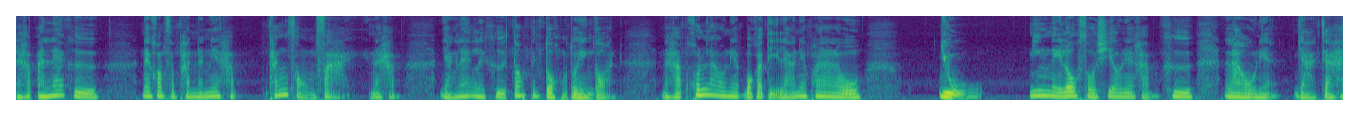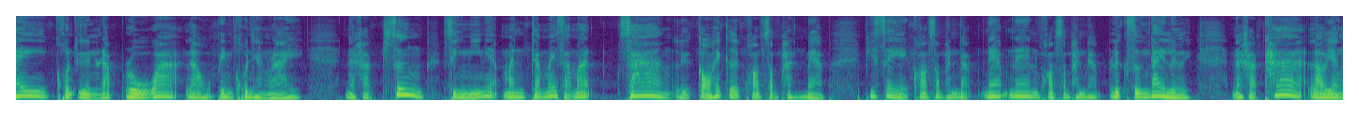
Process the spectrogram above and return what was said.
นะครับ อันแรกคือในความสัมพันธ์นั้นเนี่ยครับทั้งสองฝ่ายนะครับ อย่างแรกเลยคือต้องเป็นตัวของตัวเองก่อนนะครับ คนเราเนี่ยปกติแล้วเนี่ยพอเราอยู่ยิ่งในโลกโซเชียลเนี่ยครับ คือเราเนี่ยอยากจะให้คนอื่นรับรู้ว่าเราเป็นคนอย่างไรนะครับ ซึ่งสิ่งนี้เนี่ยมันจะไม่สามารถสร้างหรือก่อให้เกิดความสัมพันธ์แบบพิเศษ ความสัมพันธ์แบบแนบแน่น ความสัมพันธ์แบบลึกซึ้งได้เลยนะครับ ถ้าเรายัง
